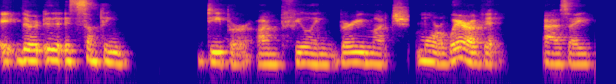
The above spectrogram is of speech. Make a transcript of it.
it, there it's something deeper. I'm feeling very much more aware of it as i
